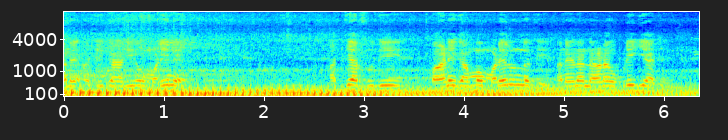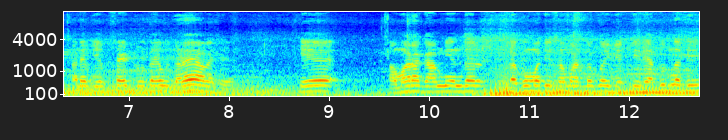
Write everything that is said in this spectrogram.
અને અધિકારીઓ મળીને અત્યાર સુધી પાણી ગામમાં મળેલું નથી અને એના નાણાં ઉપડી ગયા છે. અને વેબસાઇટ જોતા એવું જણાય આવે છે કે અમારા ગામની અંદર લઘુમતી સમાજનો કોઈ વ્યક્તિ રહેતું જ નથી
